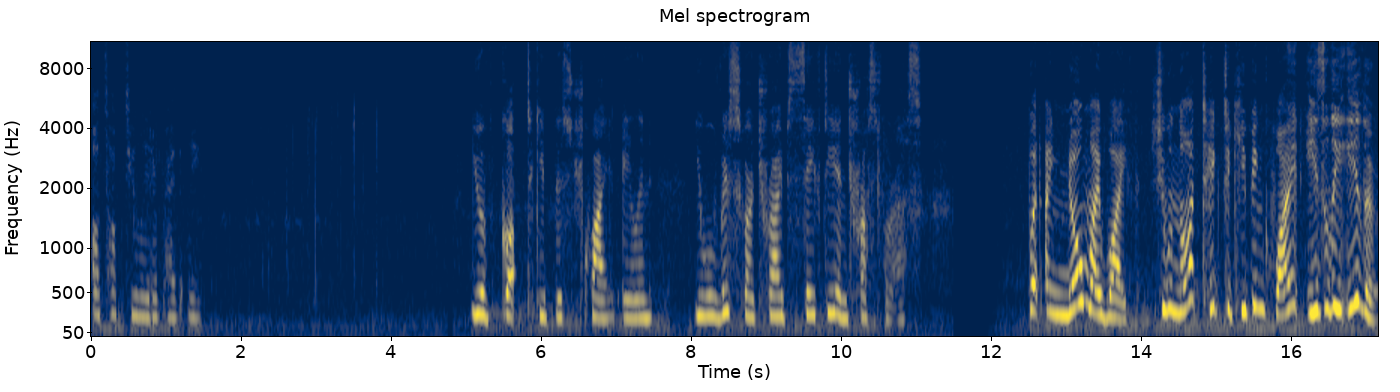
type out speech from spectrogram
I'll talk to you later privately. You have got to keep this quiet, Aelin. You will risk our tribe's safety and trust for us. But I know my wife. She will not take to keeping quiet easily either.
